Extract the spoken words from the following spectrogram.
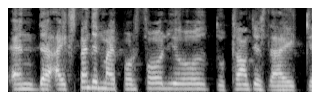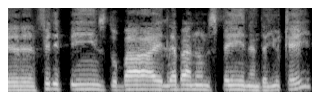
And uh, I expanded my portfolio to countries like uh, Philippines, Dubai, Lebanon, Spain, and the UK.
